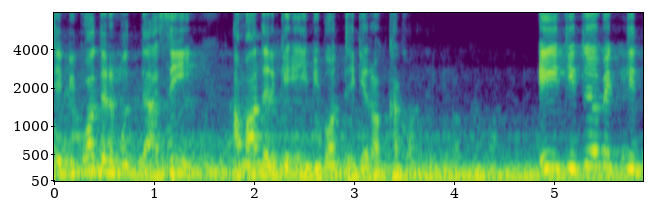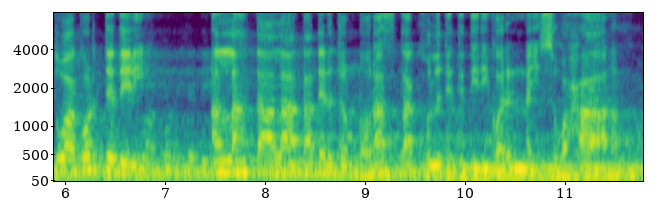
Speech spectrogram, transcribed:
যে বিপদের মধ্যে আছি, আমাদেরকে এই বিপদ থেকে রক্ষা করো। এই তৃতীয় ব্যক্তি দোয়া করতে দেরি। আল্লাহ তাআলা তাদের জন্য রাস্তা খুলে দিতে দেরি করেন নাই, সুবহানাল্লাহ।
